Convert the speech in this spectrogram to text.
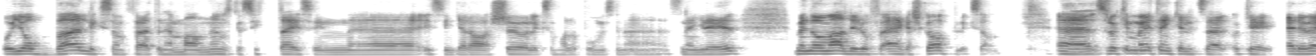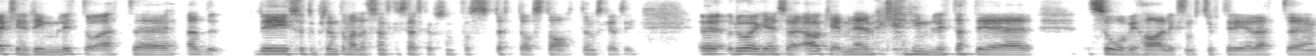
och jobbar liksom för att den här mannen ska sitta i sin, uh, i sin garage och liksom hålla på med sina, sina grejer. Men de har aldrig då för ägarskap. Liksom. Uh, mm. Så då kan man ju tänka lite så här, okej, okay, är det verkligen rimligt då att, uh, att det är 70 procent av alla svenska sällskap som får stötta av staten. Ska jag säga. Och då är det så här, ah, okej, okay, men är det verkligen rimligt att det är så vi har liksom strukturerat Eh,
